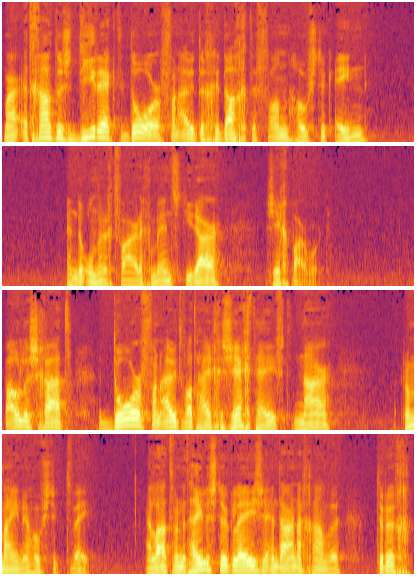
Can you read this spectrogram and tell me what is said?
Maar het gaat dus direct door vanuit de gedachte van hoofdstuk 1 en de onrechtvaardige mens die daar zichtbaar wordt. Paulus gaat door vanuit wat hij gezegd heeft naar Romeinen hoofdstuk 2. En laten we het hele stuk lezen en daarna gaan we terug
